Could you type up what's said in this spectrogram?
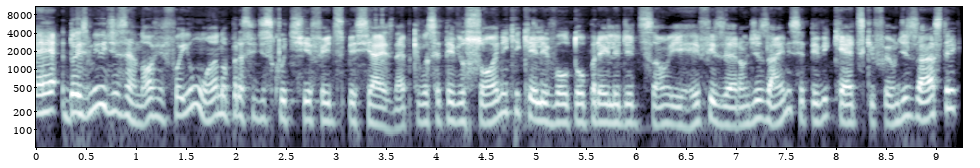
É, 2019 foi um ano para se discutir efeitos especiais, né? Porque você teve o Sonic, que ele voltou para ele de edição e refizeram o design, você teve Cats, que foi um desastre,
